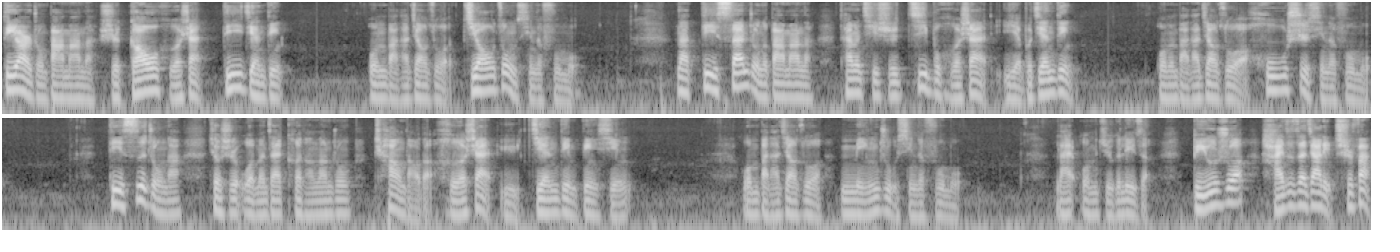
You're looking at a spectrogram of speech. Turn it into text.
第二种爸妈呢是高和善低坚定，我们把它叫做骄纵型的父母。那第三种的爸妈呢，他们其实既不和善也不坚定，我们把它叫做忽视型的父母。第四种呢，就是我们在课堂当中倡导的和善与坚定并行，我们把它叫做民主型的父母。来，我们举个例子，比如说孩子在家里吃饭。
